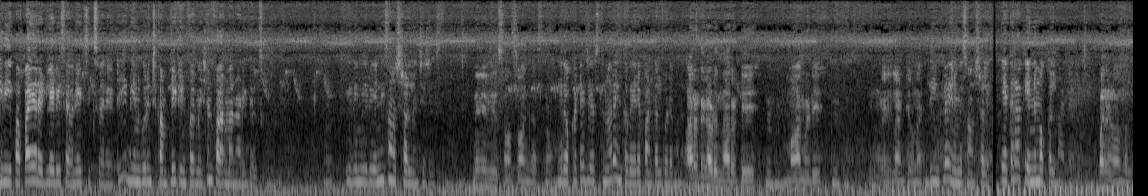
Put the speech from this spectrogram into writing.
ఇది papaya red lady seven eight six variety. దీని గురించి కంప్లీట్ ఇన్ఫర్మేషన్ ఫార్మర్ అడిగి తెలుసుకుందాం. ఇది మీరు ఎన్ని సంవత్సరాల నుంచి చేస్తున్నారు? నేను ఎనిమిది సంవత్సరాలు చేస్తున్నాను. ఇది ఒక్కటే చేస్తున్నారా? ఇంకా వేరే పంటలు కూడా ఏమన్నా అరటి ఉంది. మామిడి ఇలాంటివి ఉన్నాయి. దీంట్లో ఎనిమిది సంవత్సరాలు. ఎకరాకి ఎన్ని మొక్కలు నాటారు? పన్నెండు వందలు.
